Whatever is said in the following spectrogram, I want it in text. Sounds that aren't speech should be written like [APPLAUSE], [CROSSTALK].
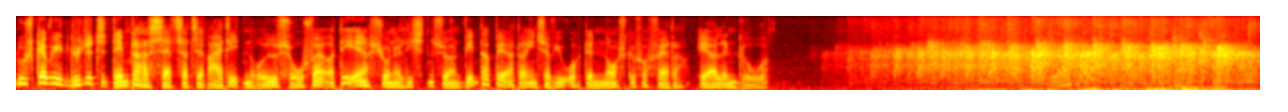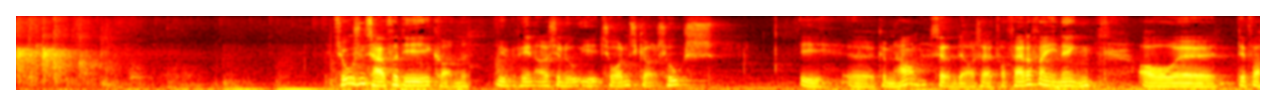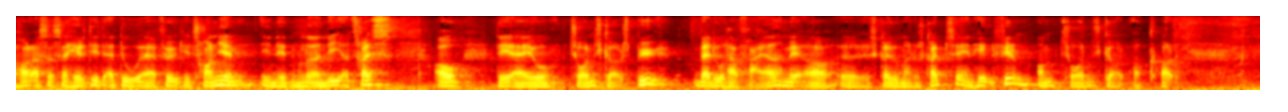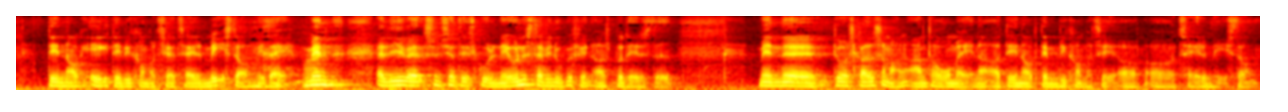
Nu skal vi lytte til dem, der har sat sig til rette i den røde sofa, og det er journalisten Søren Winterberg, der interviewer den norske forfatter Erlend Loe. Tusind tak, fordi I er kommet. Vi befinder os jo nu i Tordenskjolds hus i øh, København, selvom det også er forfatterforeningen. Og øh, det forholder sig så heldigt, at du er født i Trondheim i 1969, og det er jo Tordenskjolds by, hvad du har fejret med at øh, skrive manuskript til en hel film om Tordenskjold og Kold. Det er nok ikke det, vi kommer til at tale mest om i dag, [LAUGHS] men alligevel synes jeg, det skulle nævnes, da vi nu befinder os på dette sted. Men øh, du har skrevet så mange andre romaner, og det er nok dem, vi kommer til at, at tale mest om.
